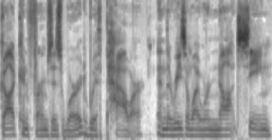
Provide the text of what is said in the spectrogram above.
God confirms His word with power, and the reason why we're not seeing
